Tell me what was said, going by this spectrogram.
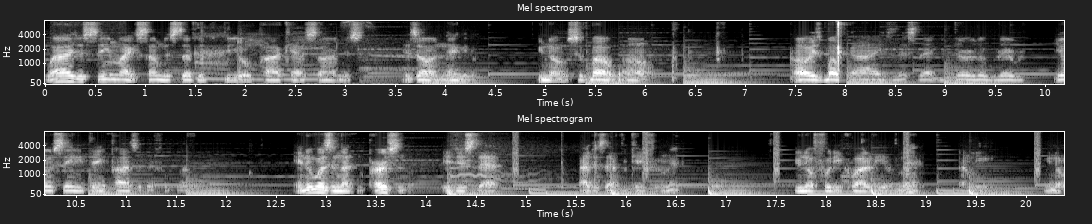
why does just seem like some of the stuff that do your podcast on is is all negative? You know, it's about um always about guys, this, that, and the third or whatever. You don't see anything positive about it. And it wasn't nothing personal. It's just that I just advocate for men. You know, for the equality of men. I mean, you know,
